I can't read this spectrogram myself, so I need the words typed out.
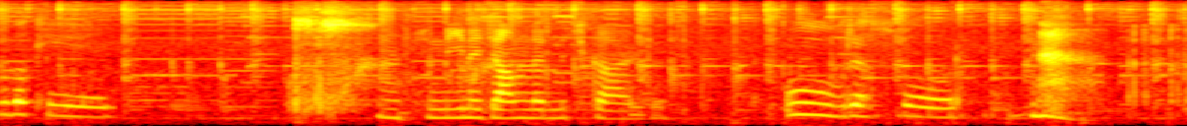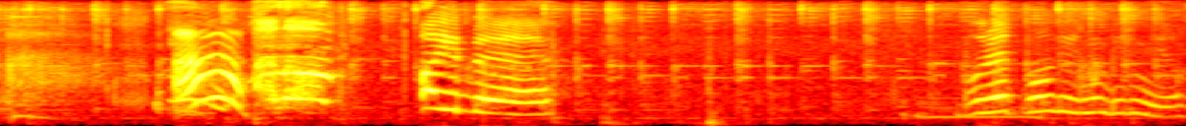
Dur bakayım. Hı, Şimdi yine canlarını çıkardı. Uuu biraz zor. Aa! Anam! Hayır be. Bu Red Bull yüzünü bilmiyor.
